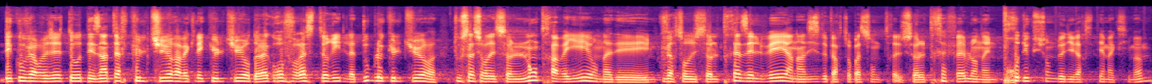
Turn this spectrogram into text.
des couverts végétaux, des intercultures avec les cultures, de l'agroforesterie, de la double culture, tout ça sur des sols non travaillés. On a une couverture du sol très élevée, un indice de perturbation du sol très faible, on a une production de biodiversité maximum.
